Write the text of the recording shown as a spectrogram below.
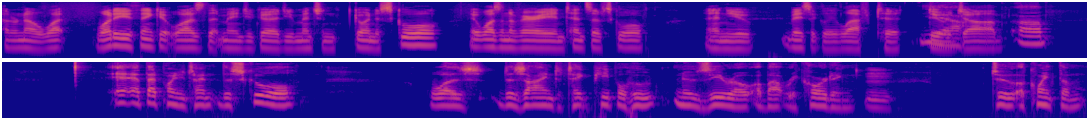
I don't know what what do you think it was that made you good? You mentioned going to school. It wasn't a very intensive school and you basically left to do Yeah. a job. Um, at that point in time, the school was designed to take people who knew zero about recording Mm. to acquaint them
